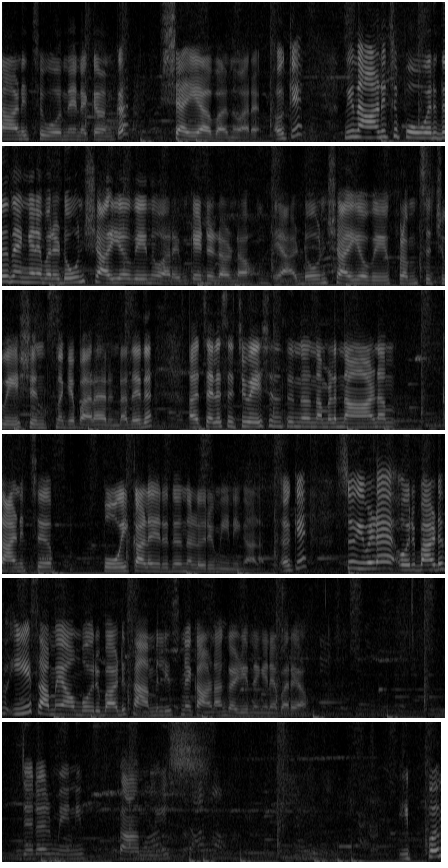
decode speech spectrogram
നാണിച്ചു പോകുന്നതിനൊക്കെ നമുക്ക് ഷൈ ആവാന്ന് പറയാം. ഓക്കെ നീ നാണിച്ച് പോവരുത് എന്ന് എങ്ങനെ പറയാം? ഡോൺ ഷൈ അവേ എന്ന് പറയും. കേട്ടിട്ടുണ്ടോ? Ya don't shy away from situations എന്നൊക്കെ പറയാറുണ്ട്. അതായത് ചില സിറ്റുവേഷൻസിൽ നിന്ന് നമ്മൾ നാണം കാണിച്ച് പോയി കളയരുത് എന്നുള്ളൊരു മീനിങ് ആണ്. ഓക്കെ സോ ഇവിടെ ഒരുപാട് ഈ സമയമാകുമ്പോൾ ഒരുപാട് ഫാമിലീസിനെ കാണാൻ കഴിയുന്ന എങ്ങനെ പറയാം? ഇപ്പം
